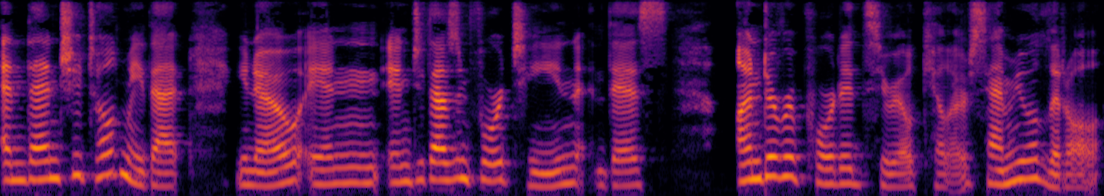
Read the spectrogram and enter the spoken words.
And then she told me that, you know, in in 2014, this underreported serial killer, Samuel Little,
